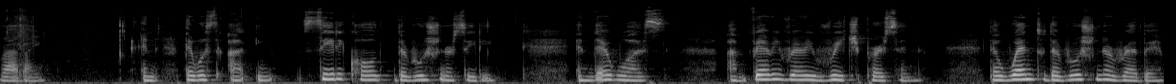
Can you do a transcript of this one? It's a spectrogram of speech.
rabbi. And there was a city called the Rushner city. And there was a very, very rich person that went to the Rushner Rebbe,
